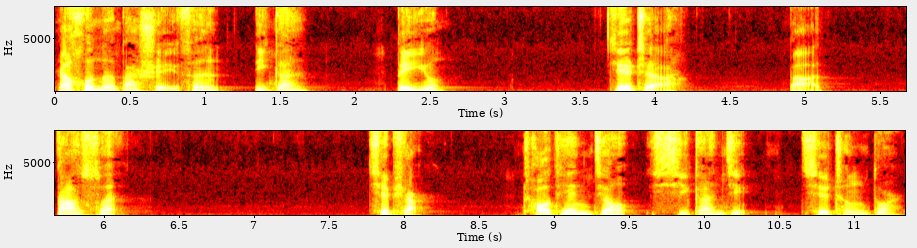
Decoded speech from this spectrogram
然后呢，把水分沥干，备用。接着啊，把大蒜切片朝天椒洗干净切成段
